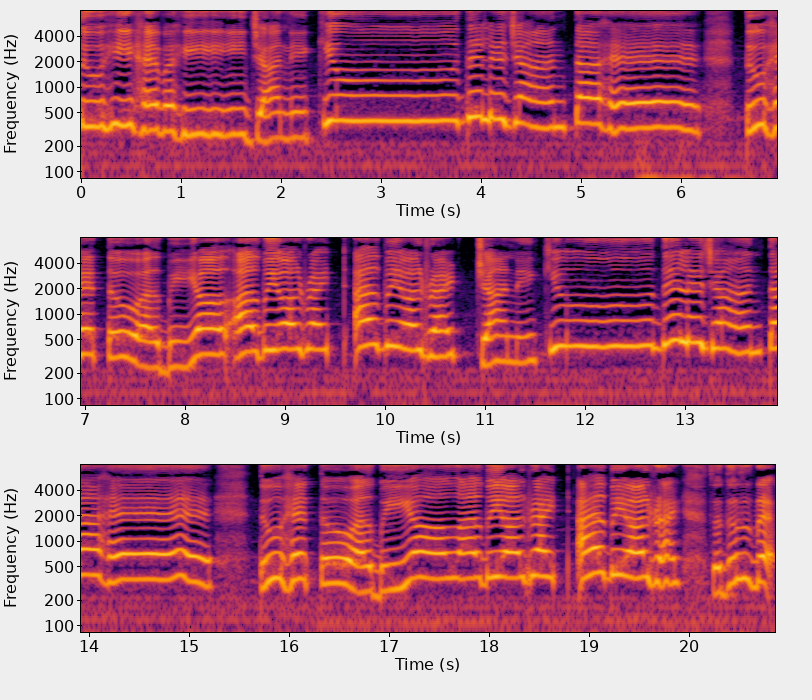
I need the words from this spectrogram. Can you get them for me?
तू ही है वही जाने क्यों दिल जानता है। तू है तो I'll be all, I'll be all right I'll be alright जाने क्यों दिल जानता है तू है तो I'll be all I'll be alright I'll be alright. So this is the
